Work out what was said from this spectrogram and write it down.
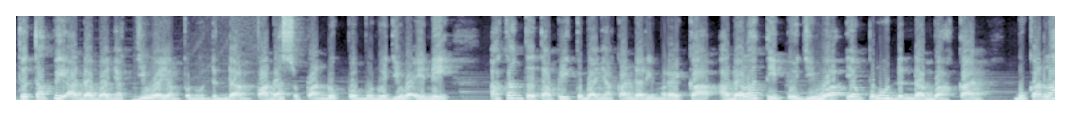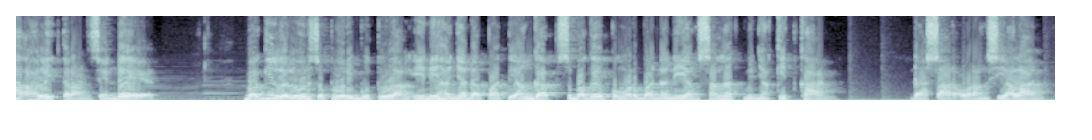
Tetapi ada banyak jiwa yang penuh dendam pada sepanduk pembunuh jiwa ini. Akan tetapi kebanyakan dari mereka adalah tipe jiwa yang penuh dendam bahkan bukanlah ahli transenden. Bagi leluhur 10.000 tulang ini hanya dapat dianggap sebagai pengorbanan yang sangat menyakitkan. Dasar orang sialan,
